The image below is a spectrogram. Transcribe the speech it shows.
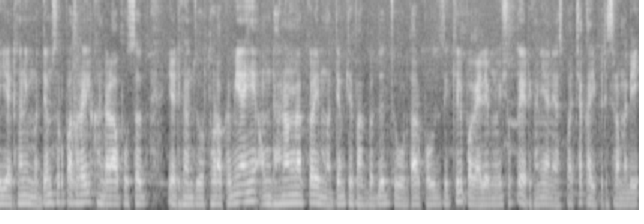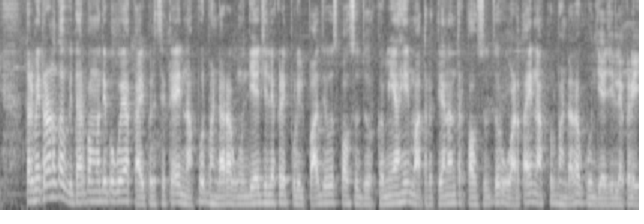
या ठिकाणी मध्यम स्वरूपात राहील. खंडाळा पोसद या ठिकाणी जोर थोडा कमी आहे. औंढा मध्यम ते भाग बदलत जोरदार पाऊस देखील बघायला मिळू शकतो. या ठिकाणी आणि आसपासच्या काही परिसरामध्ये तर मित्रांनो आता विदर्भामध्ये बघूया काय परिस्थिती आहे. नागपूर भंडारा गोंदिया जिल्ह्याकडे पुढील पाच दिवस पावसाचा जोर कमी आहे. मात्र त्यानंतर पावसाचा जोर वाढत आहे नागपूर भंडारा गोंदिया जिल्ह्याकडे.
